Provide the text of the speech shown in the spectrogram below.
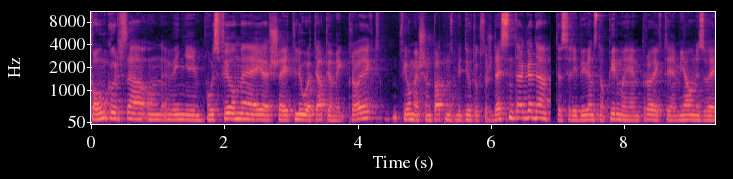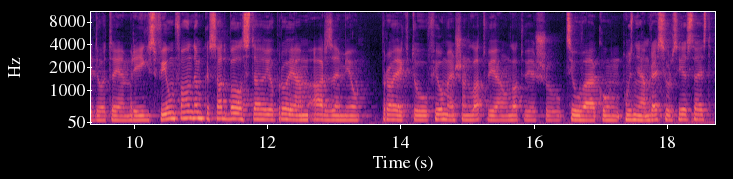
konkursā, un viņi uzfilmēja šeit ļoti apjomīgu projektu. Filmēšana pat mums bija 2010. gadā. Tas arī bija viens no pirmajiem projektiem jaunizveidotajam Rīgas filmu fondam, kas atbalsta joprojām ārzemju projektu filmēšanu Latvijā un latviešu cilvēku un uzņēmumu resursu iesaisti.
